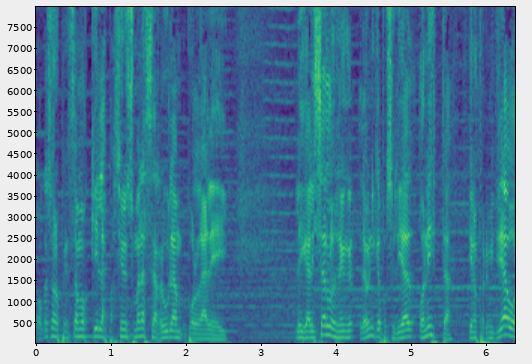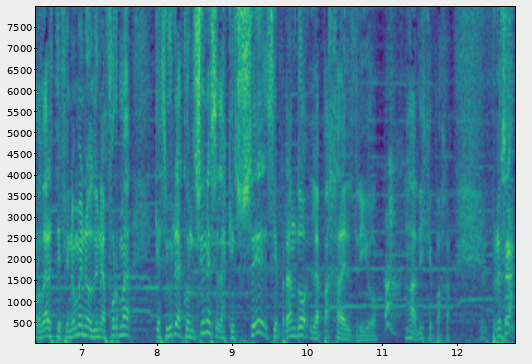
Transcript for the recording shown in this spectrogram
¿O acaso nos pensamos que las pasiones humanas se regulan por la ley? Legalizarlo es la- única posibilidad honesta que nos permitirá abordar este fenómeno de una forma que asegure las condiciones en las que sucede separando la paja del trigo. Ah, dije paja. Prote-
